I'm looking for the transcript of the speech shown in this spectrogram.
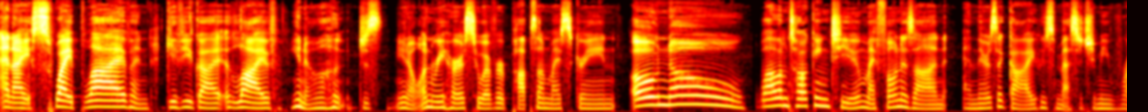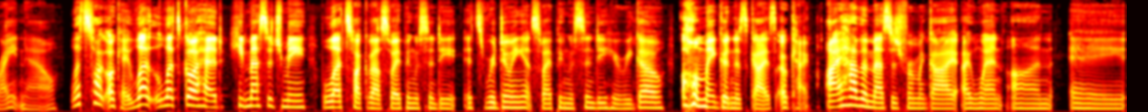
and I swipe live and give you guys live, you know, just, you know, unrehearsed, whoever pops on my screen. Oh no, while I'm talking to you, my phone is on and there's a guy who's messaging me right now. Let's talk. Okay, let, let's go ahead. He messaged me. Let's talk about swiping with Cindy. It's we're doing it. Swiping with Cindy. Here we go. Oh my goodness, guys. Okay, I have a message from a guy I went on a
